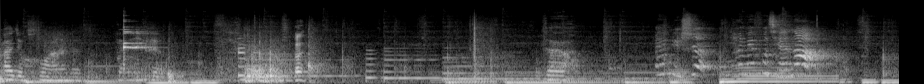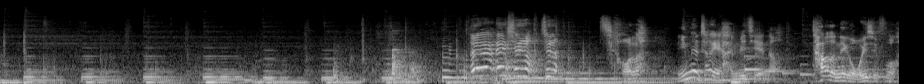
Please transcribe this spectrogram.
快就喝完了钱呢。哎哎哎，先生先生，巧了，您的账也还没结呢，他的那个我一起付了。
